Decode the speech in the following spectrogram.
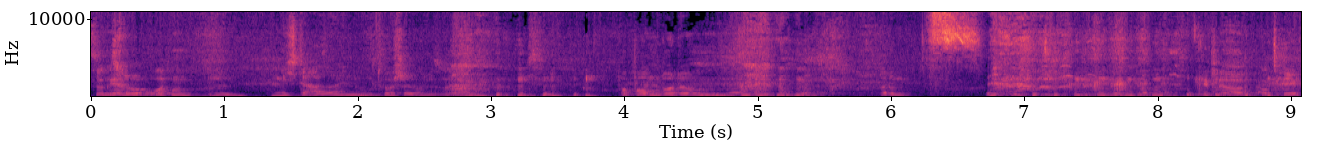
So gelb So? roten. Nicht da sein und Tusche und so. Badum, badum. Warum? Genau. Okay.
